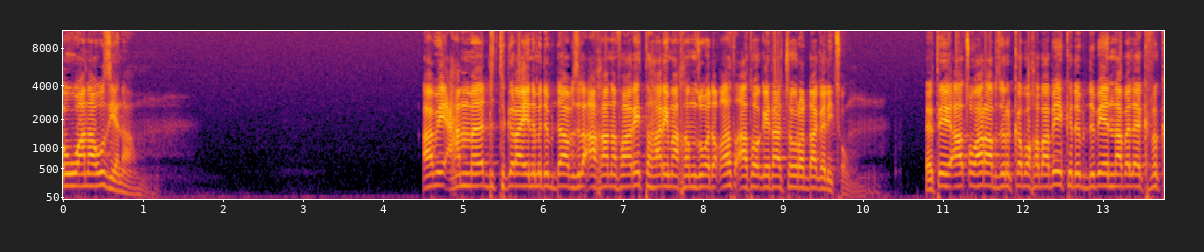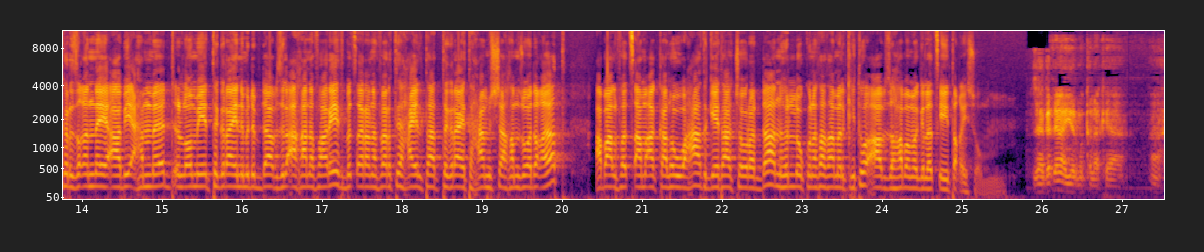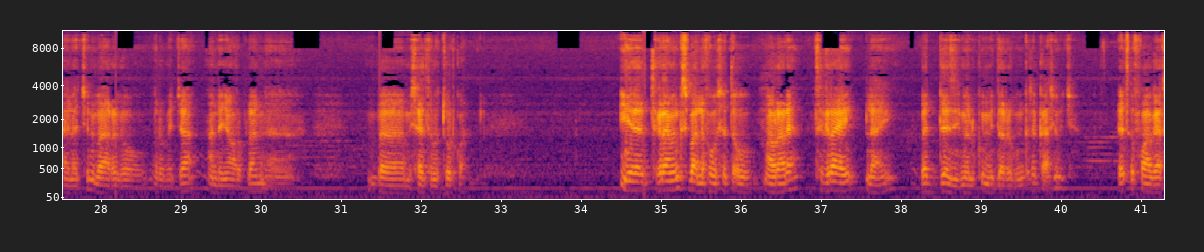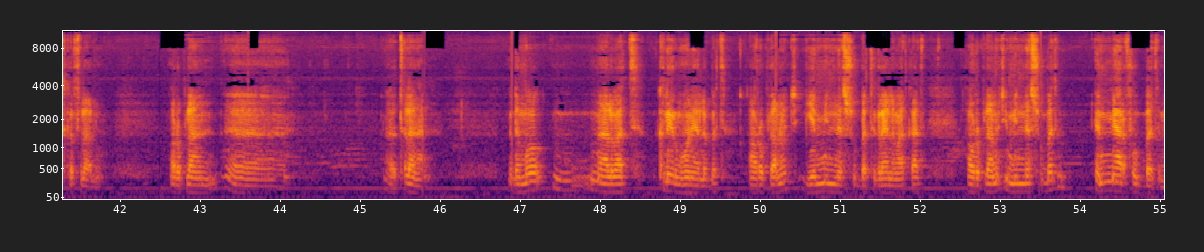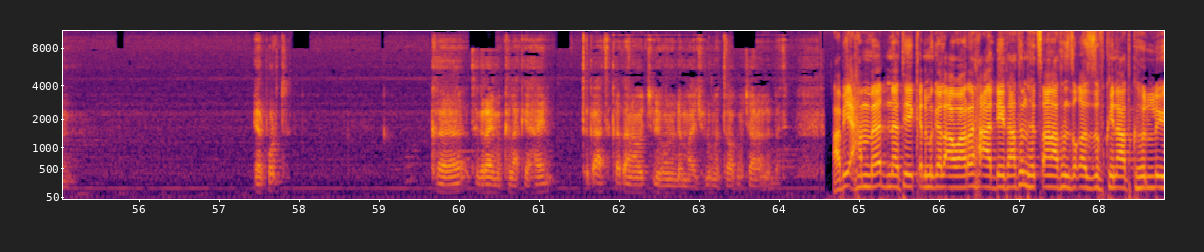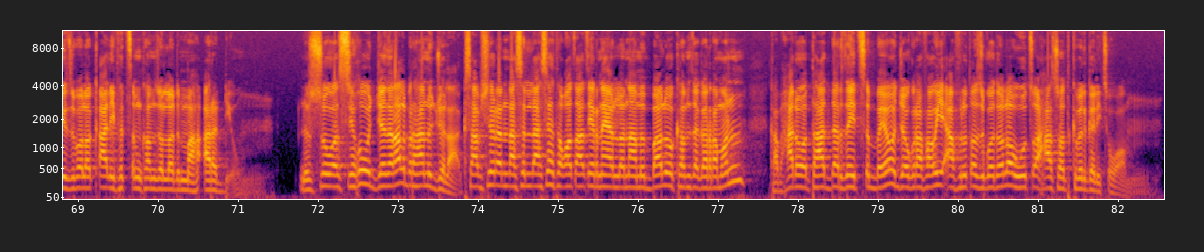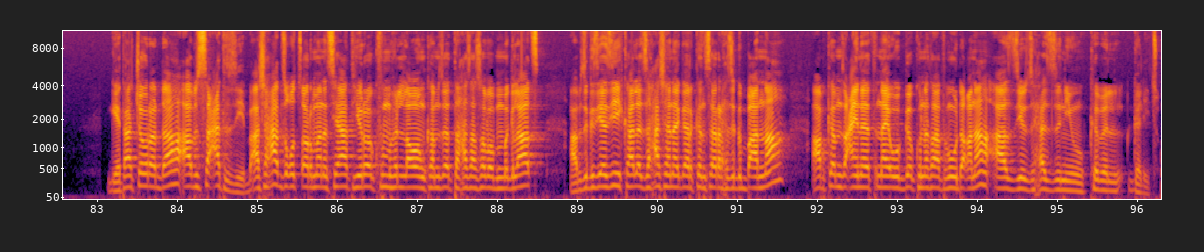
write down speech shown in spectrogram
እዋናዊ ዜና ኣብዪ ኣሕመድ ትግራይ ንምድብዳብ ዝለኣኻ ነፋሪት ተሃሪማ ከም ዝወደቐት ኣቶ ጌታቸው ረዳ ገሊፆም እቲ ኣፅዋር ኣብ ዝርከቦ ከባቢ ክድብድቤ እናበለ ክፍክር ዝቐነየ ኣብዪ ኣሕመድ ሎሚ ትግራይ ንምድብዳብ ዝለኣኻ ነፋሪት ብፀረ ነፈርቲ ሓይልታት ትግራይ ተሓምሻ ከም ዝወደቐት ኣባል ፈጻሚ ኣካል ህወሓት ጌታቸው ረዳ ንህልው ኩነታት አመልኪቱ ኣብ ዝሃበ መግለፂ ጠቂሱ እዚህ አጋጣሚ አየር መከላከያ ኃይላችን ባደረገው እርምጃ አንደኛው አውሮፕላን በሚሳይል ተመቶ ወድቋል። የትግራይ መንግስት ባለፈው የሰጠው ማብራሪያ ትግራይ ላይ በደዚህ መልኩ የሚደረጉ እንቅስቃሴዎች እጥፍ ዋጋ ያስከፍላሉ። አውሮፕላን ጥለናል። ደግሞ ምናልባት ክሊር መሆን ያለበት አውሮፕላኖች የሚነሱበት ትግራይን ለማጥቃት አውሮፕላኖች የሚነሱበትም የሚያርፉበትም ኤርፖርት ከትግራይ መከላከያ ኃይል ጥቃት ቀጠና ውጭ ሊሆኑ እንደማይችሉ መታወቅ መቻል አለበት። ኣብዪ ኣሕመድ ነቲ ቅድሚ ገለ ኣዋርሕ ኣዴታትን ህፃናትን ዝቐዝፍ ኩናት ክህሉ እዩ ዝበሎ ቃል ይፍፅም ከም ዘሎ ድማ ኣረዲኡ ንሱ ወሲኹ ጀነራል ብርሃኑ ጁላ ክሳብ ሽረ እንዳስላሴ ተቆፃፂርናዮ ኣለና ምባሉ ከም ዘገረሞን ካብ ሓደ ወተሃደር ዘይትፅበዮ ጂኦግራፋዊ ኣፍልጦ ዝጎደሎ ውፁእ ሓሶት ክብል ገሊፅዎም ጌታቸው ረዳ ኣብ ሰዓት እዚ ብኣሽሓት ዝቁፀሩ መንስያት ይረግፉ ምህላዎም ከም ዘተሓሳሰቦ ብምግላፅ ኣብዚ ግዜ እዚ ካልእ ዝሓሸ ነገር ክንሰርሕ ዝግባአና ኣብ ከምዚ ዓይነት ናይ ውግእ ኩነታት ምውዳቕና ኣዝዩ ዝሐዝን እዩ ክብል ገሊፁ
